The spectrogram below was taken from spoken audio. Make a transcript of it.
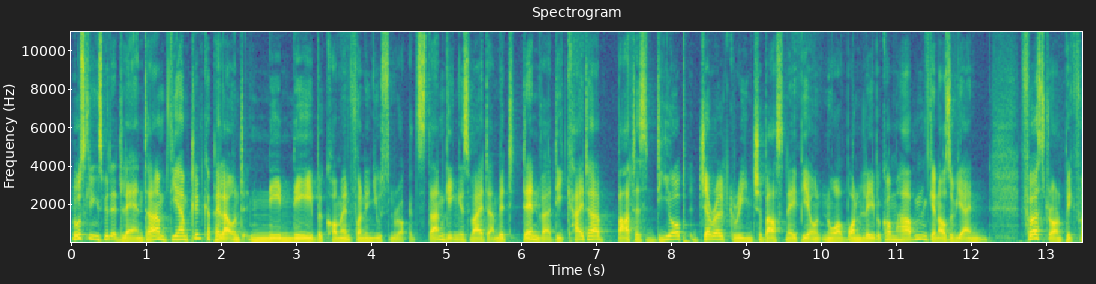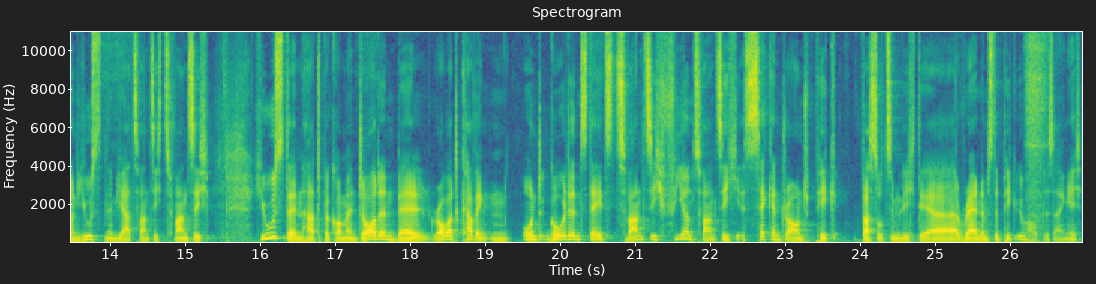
los ging es mit Atlanta. Die haben Clint Capella und Nene bekommen von den Houston Rockets. Dann ging es weiter mit Denver, die Kaita Bartes Diop, Gerald Green, Jabars Napier und Noah Wonley bekommen haben. Genauso wie ein First-Round-Pick von Houston im Jahr 2020. Houston hat bekommen Jordan Bell, Robert Covington und Golden States 2024 Second-Round-Pick was so ziemlich der randomste Pick überhaupt ist eigentlich.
